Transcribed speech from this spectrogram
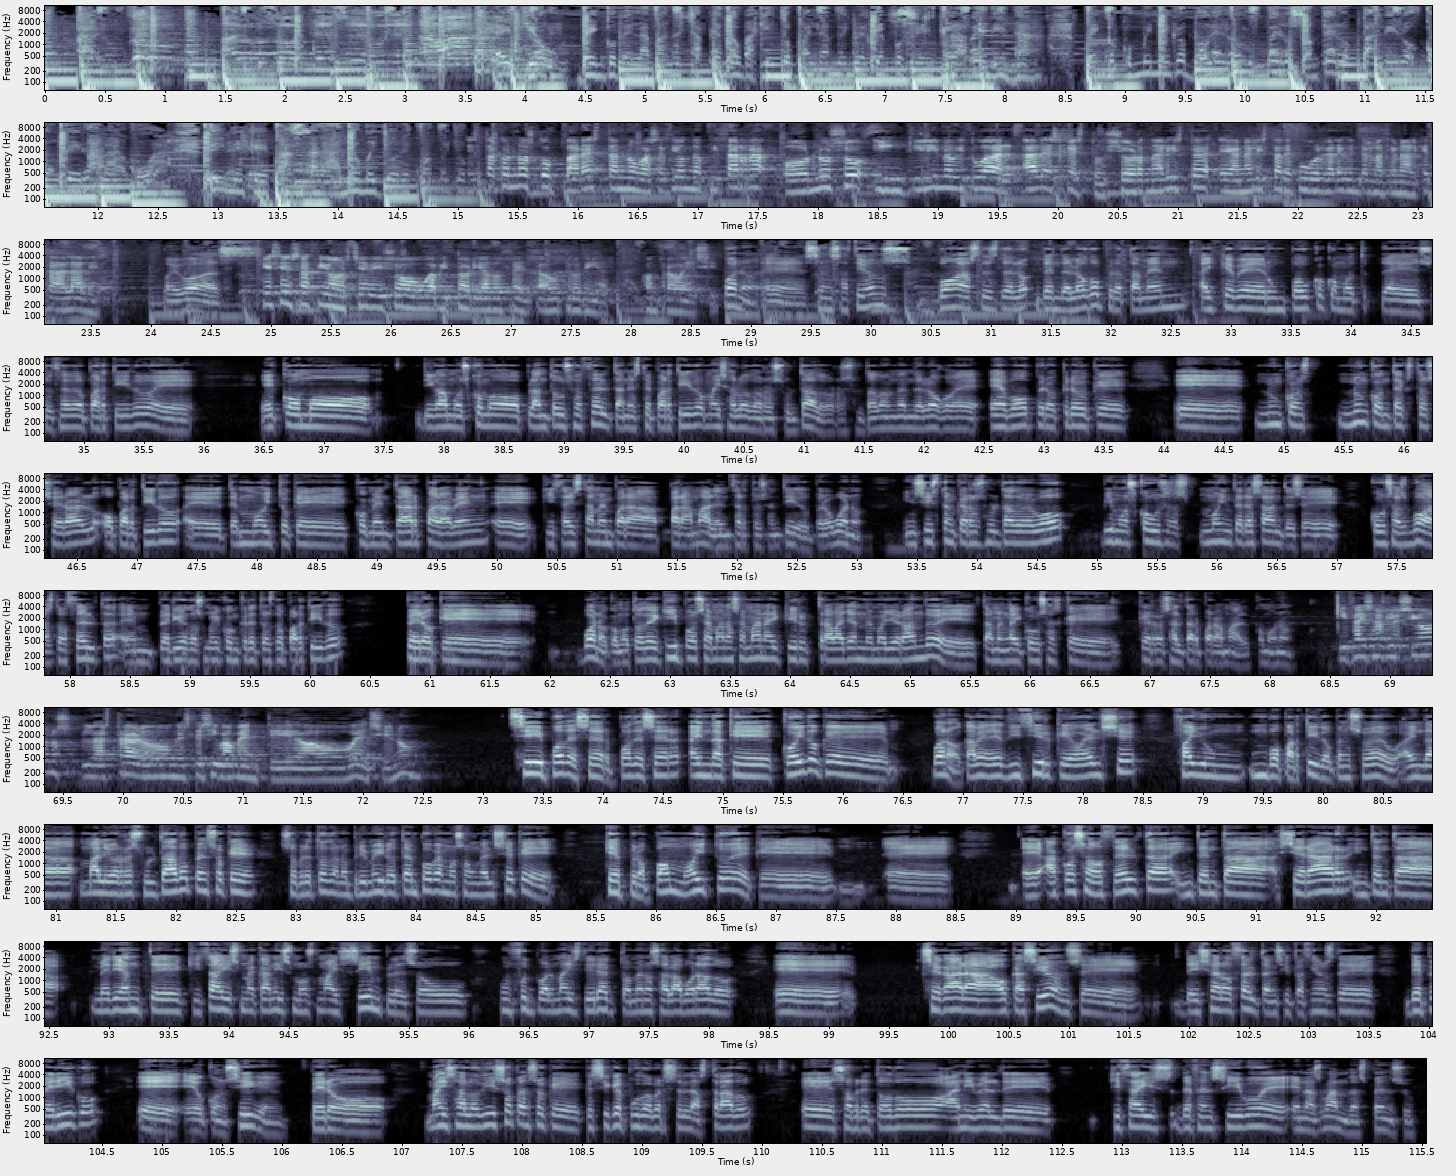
vengo de La Habana chapeando bajito, bailando en el tiempo sin clave ni nada. Vengo con mi negro bolero, perro soltero, palero con guerabagua. Dime qué pasará, no me llores cuando yo... Está connosco para esta nova sección da Pizarra o noso inquilino habitual, Alex Gesto, xornalista e analista de fútbol galego internacional. Que tal, Alex? Moi boas. Que sensacións che deixou a victoria do Celta outro día contra o Elxe? Bueno, eh, sensacións boas desde lo, dende logo, pero tamén hai que ver un pouco como eh, sucede o partido e, e como digamos, como plantouse o Celta neste partido, máis aló do resultado. O resultado, dende logo, é, é bo, pero creo que eh, nun, nun contexto xeral o partido eh, ten moito que comentar para ben eh, quizáis tamén para, para mal en certo sentido, pero bueno, insisto en que o resultado é bo, vimos cousas moi interesantes e eh, cousas boas do Celta en períodos moi concretos do partido, pero que bueno, como todo equipo, semana a semana hai que ir traballando e mellorando e tamén hai cousas que, que resaltar para mal, como non. Quizáis as lesións lastraron excesivamente ao Elxe, non? Sí, pode ser, pode ser, aínda que coido que, bueno, cabe dicir que o Elxe fai un, un bo partido, penso eu, aínda male o resultado, penso que, sobre todo no primeiro tempo, vemos a un Elxe que, que propón moito e que eh, eh, acosa o Celta, intenta xerar, intenta mediante quizáis mecanismos máis simples ou un fútbol máis directo, menos elaborado, eh, chegar a ocasións e, deixar ao Celta en situacións de, de perigo e, e o consiguen, pero máis alo diso penso que, que sí que pudo haberse lastrado eh, sobre todo a nivel de, quizáis defensivo e, e nas bandas, penso.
